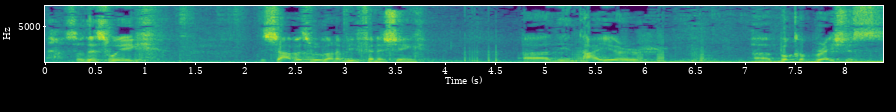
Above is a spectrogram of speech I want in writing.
So this week, the Shabbos, we're going to be finishing uh, the entire uh, book of Bereshis.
